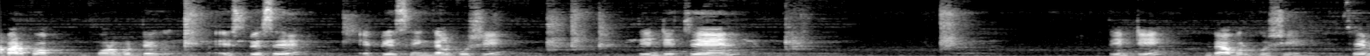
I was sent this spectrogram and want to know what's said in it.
আবার পরবর্তী স্পেসে একটি সিঙ্গেল কুশি তিনটি চেন তিনটি ডাবল কুশি সেম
